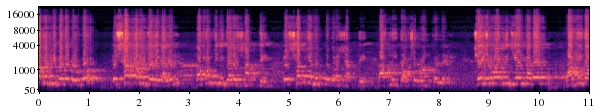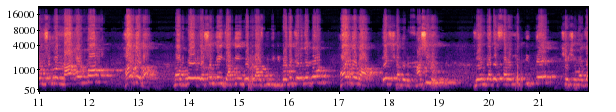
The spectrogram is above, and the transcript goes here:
যখন বিপদে পড়ল, এরশাদ যখন জেলে গেলেন, তখন তিনি দলের স্বার্থে এরশাদকে মুক্ত করার স্বার্থে রাজনীতিতে অংশগ্রহণ করলেন। সেই সময় যদি জিএম কাদের রাজনীতিতে অংশগ্রহণ না করত, হয়তোবা নব্বই দশকেই জাতীয় রাজনীতি বিপদে চলে যেত, হয়তোবা এরশাদের ফাঁসি হতো জিএম কাদের স্যারের নেতৃত্বে সেই সময় যে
